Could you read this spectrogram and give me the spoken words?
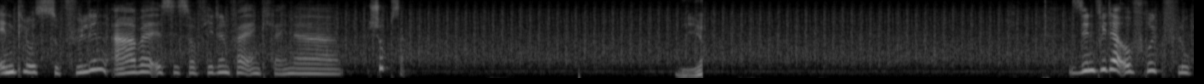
endlos zu füllen, aber es ist auf jeden Fall ein kleiner Schubser. sind wieder auf Rückflug.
